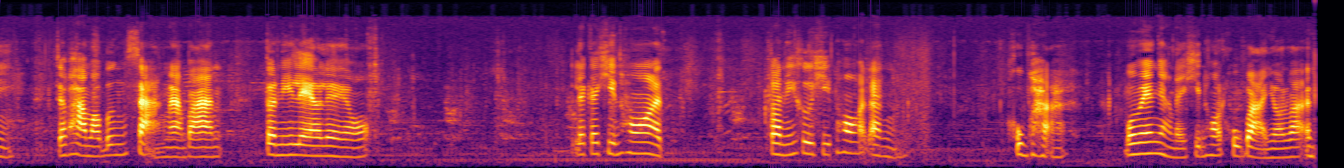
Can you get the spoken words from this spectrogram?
นี่ จะพามาเบิ่งสางหน้าบ้านตัวนี้แล้วแล้ว แล้วก็คิดฮอด ตอนนี้คือคิดฮอดอันครูบาโมเมนต์อย่างไรคิดฮอดครูบาย้อนว่าอัน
